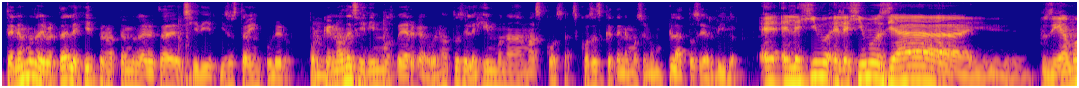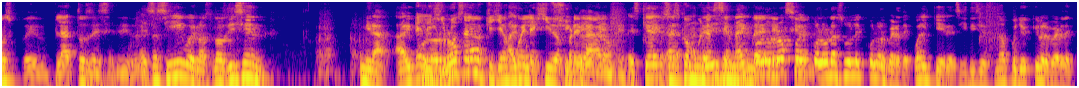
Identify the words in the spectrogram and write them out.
Tenemos la libertad de elegir, pero no tenemos la libertad de decidir. Y eso está bien culero. Porque no decidimos verga, güey. Nosotros elegimos nada más cosas. Cosas que tenemos en un plato servido. E, elegimos, elegimos ya, pues digamos, eh, platos de... Eso sí, güey. Nos, nos dicen Mira, hay color rojo. algo que ya fue elegido previamente. Es que hay, es como una dicen, hay color rojo, hay color azul, hay color verde. ¿Cuál quieres? Y dices, no, pues yo quiero el verde.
